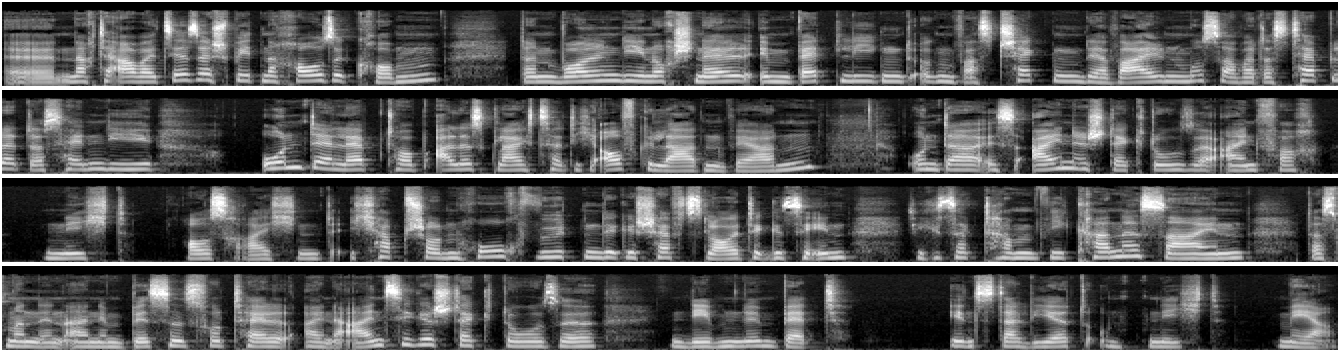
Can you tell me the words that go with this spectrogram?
äh, nach der Arbeit sehr, sehr spät nach Hause kommen, dann wollen die noch schnell im Bett liegend irgendwas checken. Derweilen muss aber das Tablet, das Handy und der Laptop alles gleichzeitig aufgeladen werden. Und da ist eine Steckdose einfach nicht ausreichend. Ich habe schon hochwütende Geschäftsleute gesehen, die gesagt haben, wie kann es sein, dass man in einem Business-Hotel eine einzige Steckdose neben dem Bett installiert und nicht mehr.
